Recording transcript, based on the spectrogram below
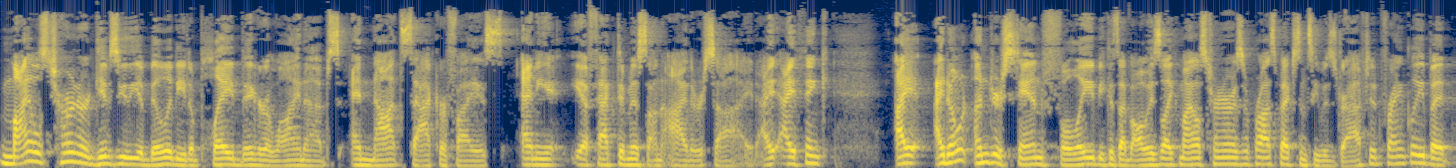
Myles Turner gives you the ability to play bigger lineups and not sacrifice any effectiveness on either side. I, I think I I don't understand fully because I've always liked Myles Turner as a prospect since he was drafted, frankly, but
